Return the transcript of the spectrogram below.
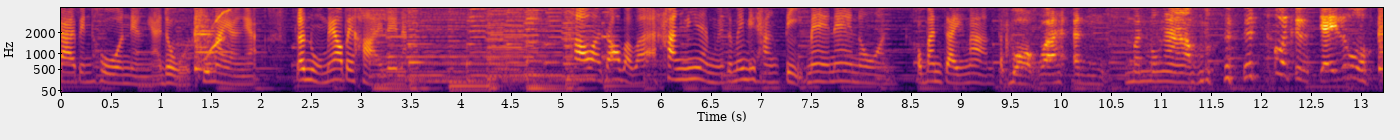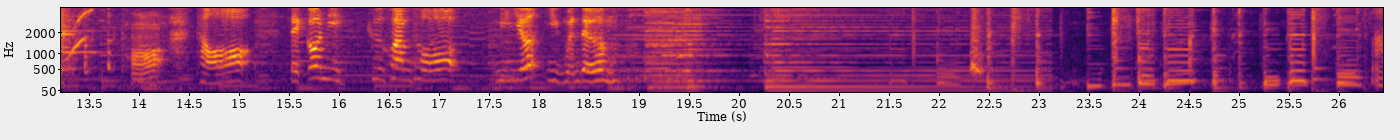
กลายเป็นโทนอย่างเงี้ยโดดขึ้นมาอย่างเงี้ย แล้วหนูไม่เอาไปขายเลยนะ เขาอะชอบแบบว่าครั้งนี้เนี่ยมันจะไม่มีทางติแม่แน่นอน เขาบันใจมากแต่บอกว่าอันมันมงามเข้าถึงใจลูกท้อท้อแต่ก็นี่คือความท้อมีเยอะอีกเหมือนเดิม อ่า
